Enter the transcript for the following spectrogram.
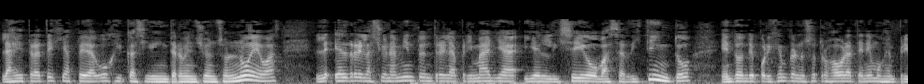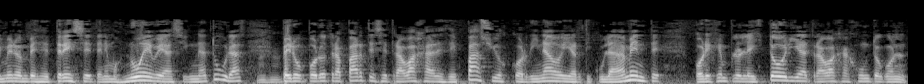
las estrategias pedagógicas y de intervención son nuevas, el relacionamiento entre la primaria y el liceo va a ser distinto, en donde, por ejemplo, nosotros ahora tenemos en primero en vez de 13, tenemos nueve asignaturas, pero por otra parte se trabaja desde espacios, coordinado y articuladamente. Por ejemplo, la historia trabaja junto con,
